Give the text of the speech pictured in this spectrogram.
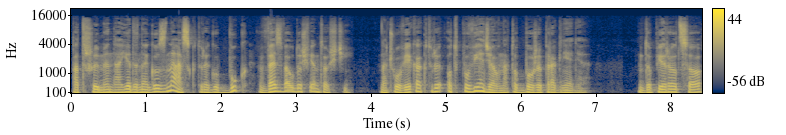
patrzymy na jednego z nas, którego Bóg wezwał do świętości, na człowieka, który odpowiedział na to Boże pragnienie. Dopiero co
